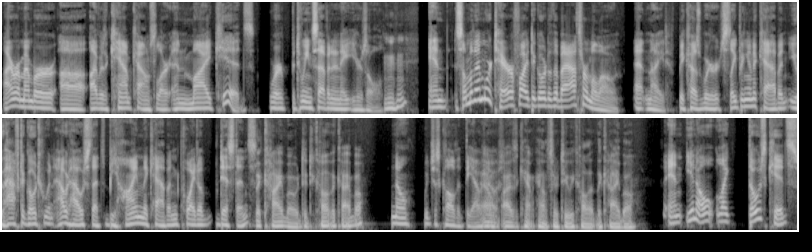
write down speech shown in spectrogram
I remember uh, I was a camp counselor, and my kids were between seven and eight years old. mm-hmm. And some of them were terrified to go to the bathroom alone at night because we're sleeping in a cabin. You have to go to an outhouse that's behind the cabin quite a distance. the kybo did you call it the kybo No, we just called it the oh, outhouse. i was a camp counselor too we call it the kybo And, you know, like those kids,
